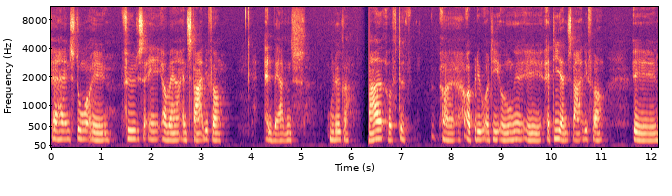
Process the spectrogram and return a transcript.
At have en stor øh, følelse af at være ansvarlig for alverdens ulykker. Meget ofte øh, oplever de unge, øh, at de er ansvarlige for, øh,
